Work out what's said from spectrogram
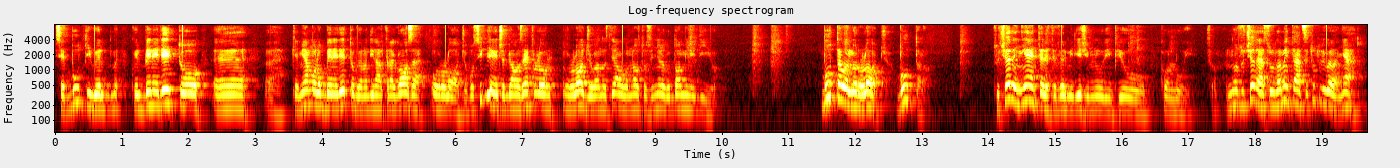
se butti quel, quel benedetto, eh, eh, chiamiamolo benedetto per non dire un'altra cosa, orologio. Possibile che abbiamo sempre l'orologio quando stiamo con il nostro Signore, con Domini Dio? Butta quell'orologio, buttalo. Succede niente se ti fermi dieci minuti in più con Lui. Insomma, non succede assolutamente, anzi è tutto di guadagnato.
